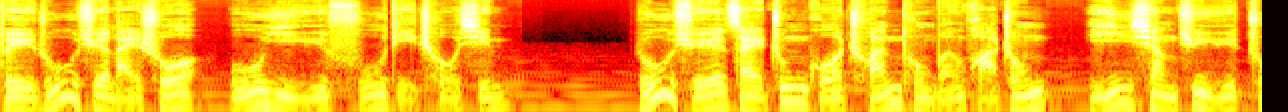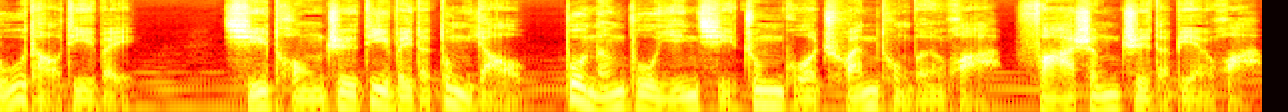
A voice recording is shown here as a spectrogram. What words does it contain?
对儒学来说无异于釜底抽薪。儒学在中国传统文化中一向居于主导地位，其统治地位的动摇不能不引起中国传统文化发生质的变化。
